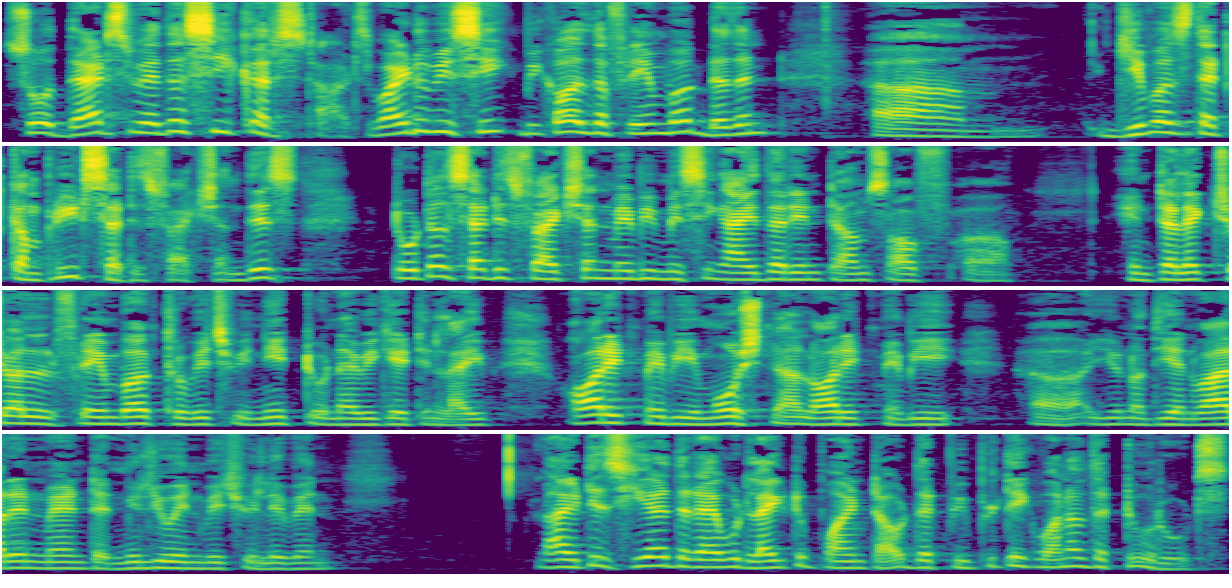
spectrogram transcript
So that's where the seeker starts. Why do we seek? Because the framework doesn't um, give us that complete satisfaction. This total satisfaction may be missing either in terms of uh, intellectual framework through which we need to navigate in life, or it may be emotional, or it may be uh, you know the environment and milieu in which we live in. Now, it is here that I would like to point out that people take one of the two routes.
